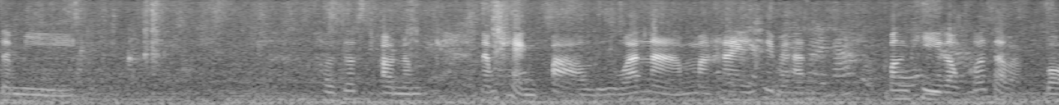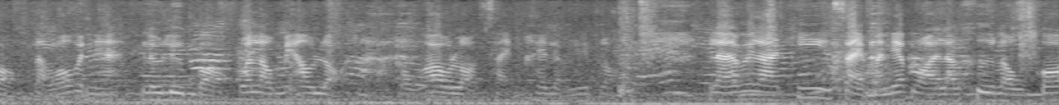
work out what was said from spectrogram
จะมี เขาจะเอาน้ำน้ำแข็งเปล่าหรือว่าน้ำมาให้ใช่ไหมคะบางทีเราก็จะแบบบอกแต่ว่าวันนี้เราลืมบอกว่าเราไม่เอาหลอดนะคะเขาก็เอาหลอดใส่มาให้เราเรียบร้อย และเวลาที่ใส่มาเรียบร้อยแล้วคือเราก็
